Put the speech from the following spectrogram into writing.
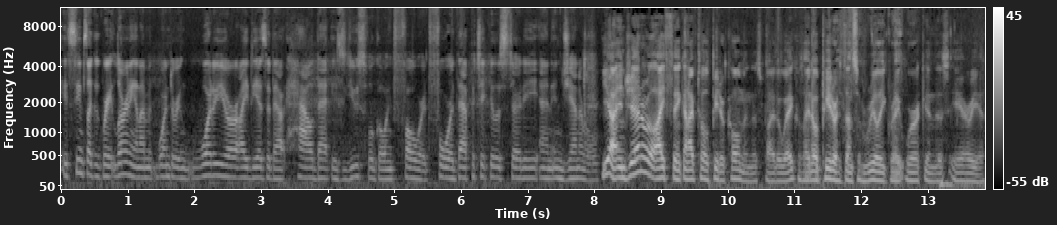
it seems like a great learning, and I'm wondering what are your ideas about how that is useful going forward for that particular study and in general? Yeah, in general, I think, and I've told Peter Coleman this, by the way, because I know Peter has done some really great work in this area.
